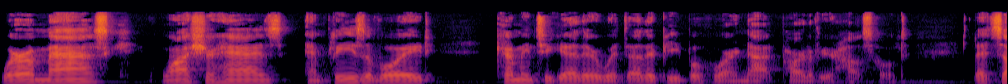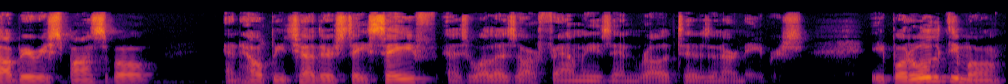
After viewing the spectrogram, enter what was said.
wear a mask, wash your hands, and please avoid coming together with other people who are not part of your household. Let's all be responsible and help each other stay safe, as well as our families and relatives and our neighbors. Y por último,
